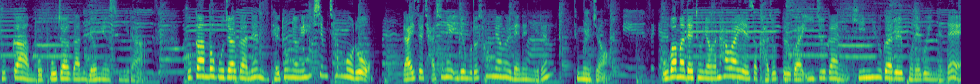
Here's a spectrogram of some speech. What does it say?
국가안보 보좌관 명의였습니다. 국가안보 보좌관은 대통령의 핵심 참모로 라이스 자신의 이름으로 성명을 내는 일은 드물죠. 오바마 대통령은 하와이에서 가족들과 2주간 긴 휴가를 보내고 있는데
